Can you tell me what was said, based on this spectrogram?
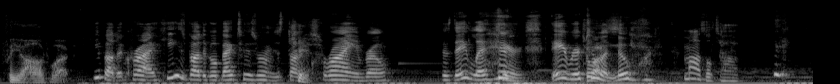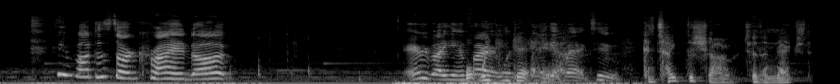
for your hard work. He about to cry. He's about to go back to his room and start Cheers. crying, bro. Cause they let him. They ripped him a new one. Mazel tov. He about to start crying, dog. Everybody getting What we fired can when, get they get here. back too. Can take the show to the next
